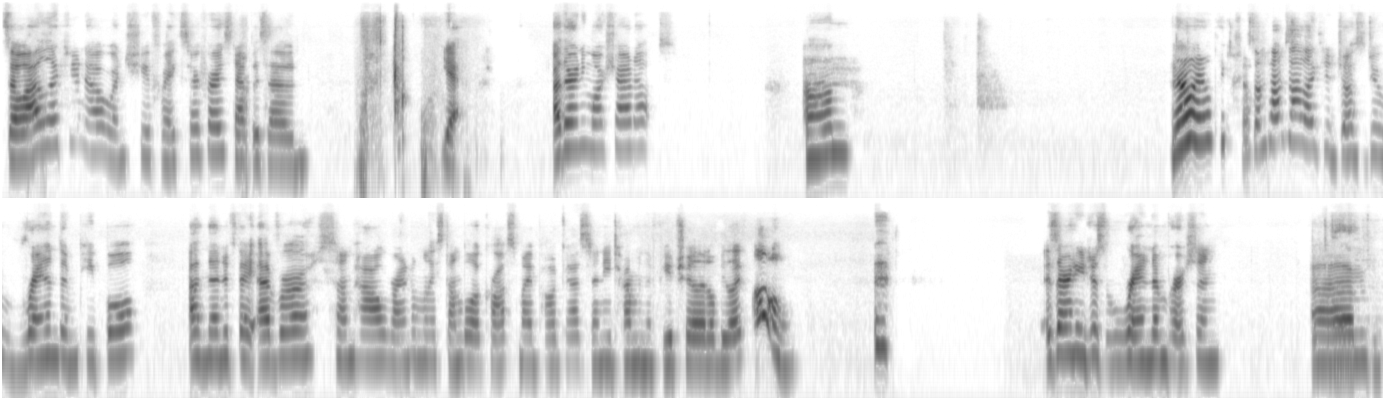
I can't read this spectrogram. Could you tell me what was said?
So I'll let you know when she makes her first episode. Yeah. Are there any more shout outs? Um. No, I don't think so. Sometimes I like to just do random people. And then if they ever somehow randomly stumble across my podcast anytime in the future, it'll be like, oh. Is there any just random person? Um.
